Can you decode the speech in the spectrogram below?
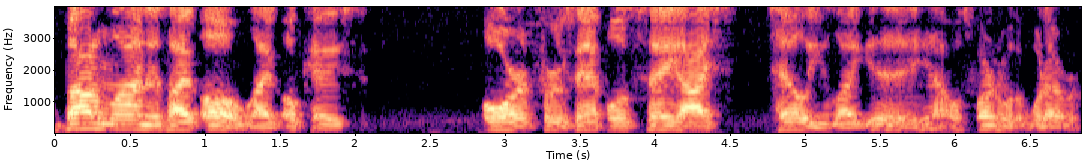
Bottom line is like, oh, like okay, or for example, say I tell you like, yeah, yeah, I was flirting with her, whatever.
